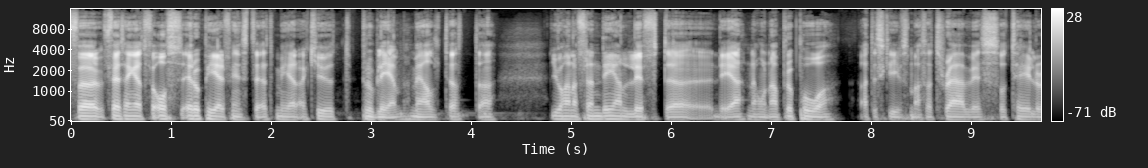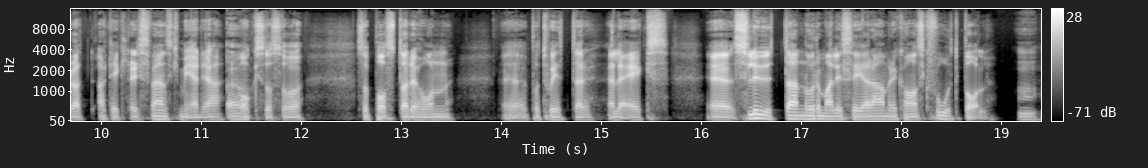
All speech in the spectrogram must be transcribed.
för, för jag tänker att för oss europeer finns det ett mer akut problem med allt detta. Johanna Frändén lyfte det när hon apropå att det skrivs massa Travis och Taylor-artiklar i svensk media Ja. också så, så postade hon eh, på Twitter eller X eh, sluta normalisera amerikansk fotboll. Mm.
